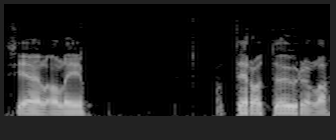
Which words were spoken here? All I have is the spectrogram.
siellä oli Tero Töyrälä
